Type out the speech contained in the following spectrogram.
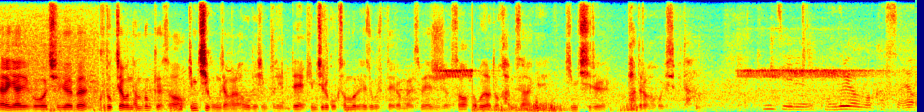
다른 게 아니고 지금은 구독자분 한 분께서 김치 공장을 하고 계신 분인데 김치를 꼭 선물을 해주고 싶다 이런 말씀 해주셔서 너무나도 감사하게 김치를 받으러 가고 있습니다 김치를 먹으려고 갔어요.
